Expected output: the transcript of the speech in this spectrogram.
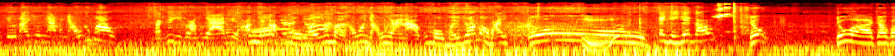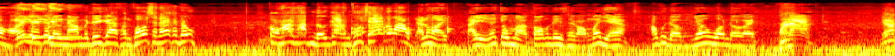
là chiều nay vô nhà mày nhậu đúng không? Mày cái việc làm gà đi hẳn giờ tao cũng buồn miệng lắm mà không có nhậu ngày nào cũng buồn miệng lắm mà mày chú. Cái gì vậy con? Chú chú à, cho con hỏi cái đường nào mình đi ra thành phố Sa Đéc hả chú? Con hỏi thăm được ra thành phố sáng đúng không? Dạ đúng rồi. Tại vì nói chung là con đi Sài Gòn mới về. Không biết đường nhớ quên đường rồi. Nè. Dạ.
